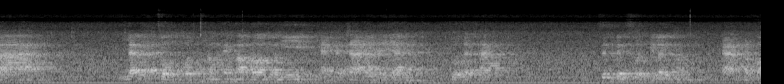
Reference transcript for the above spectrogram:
ฟ้า และส่งผลทำให้ความร้อนตัวนี้แผ่กระจายไปยังตัวกระทะซึ่งเป็นส่วนที่เราทำการประกอบ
